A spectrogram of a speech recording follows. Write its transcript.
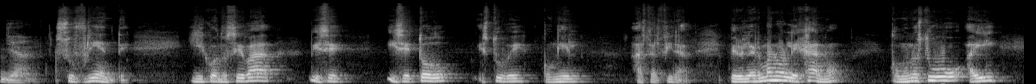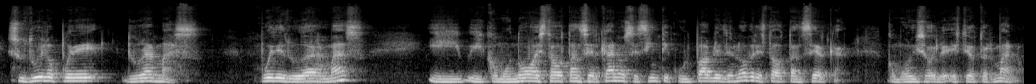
Ya. Sufriente. Y cuando se va, dice, hice todo, estuve con él hasta el final. Pero el hermano lejano, como no estuvo ahí, su duelo puede durar más puede dudar más y, como no ha estado tan cercano, se siente culpable de no haber estado tan cerca como hizo este otro hermano.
